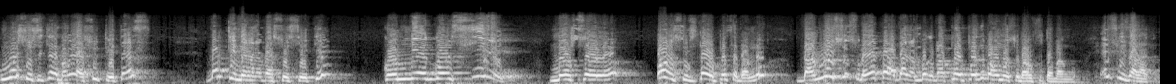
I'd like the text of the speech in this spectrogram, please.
mwa société na bango ya sous-traitance bakendaka na basociété konégocie mosolo oyo société kopesa bango bango susu baye mpa bana mboka bapropose bango. Mosolo bakofuta bango que ezalaka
